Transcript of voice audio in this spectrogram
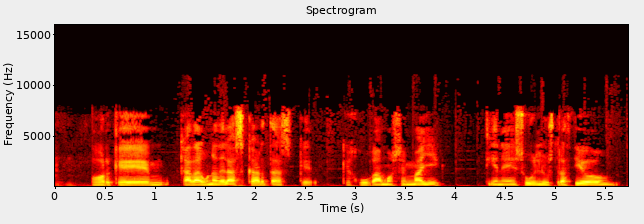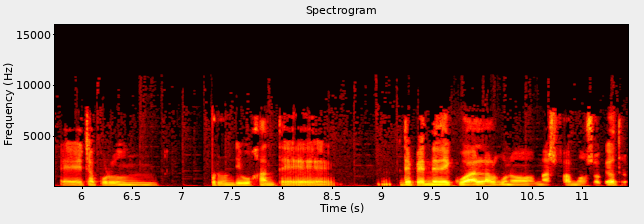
Uh -huh. Porque cada una de las cartas que, que jugamos en Magic tiene su ilustración eh, hecha por un, por un dibujante, depende de cuál, alguno más famoso que otro,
